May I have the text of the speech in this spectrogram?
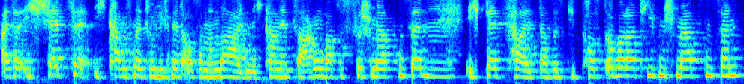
also ich schätze, ich kann es natürlich nicht auseinanderhalten. Ich kann nicht sagen, was es für Schmerzen sind. Mhm. Ich schätze halt, dass es die postoperativen Schmerzen sind.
